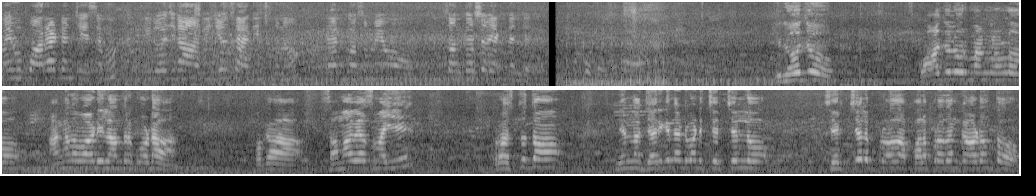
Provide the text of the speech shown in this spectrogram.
మేము పోరాటం చేసాము ఈ రోజున విజయం సాధించుకున్నాం. దానికోసం మేము సంతోషం వ్యక్తం చేస్తాం. ఈరోజు వాజులూరు మండలంలో అంగన్వాడీలందరూ కూడా ఒక సమావేశం అయ్యి ప్రస్తుతం నిన్న జరిగినటువంటి చర్చల్లో చర్చలు ప్ర- ఫలప్రదం కావడంతో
